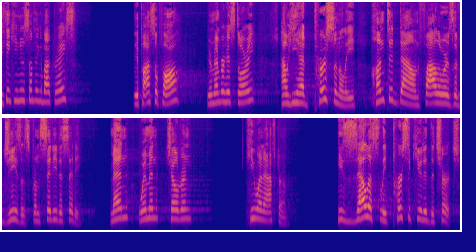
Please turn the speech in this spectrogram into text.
You think he knew something about grace? The Apostle Paul? You remember his story? How he had personally hunted down followers of Jesus from city to city men, women, children. He went after them. He zealously persecuted the church,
